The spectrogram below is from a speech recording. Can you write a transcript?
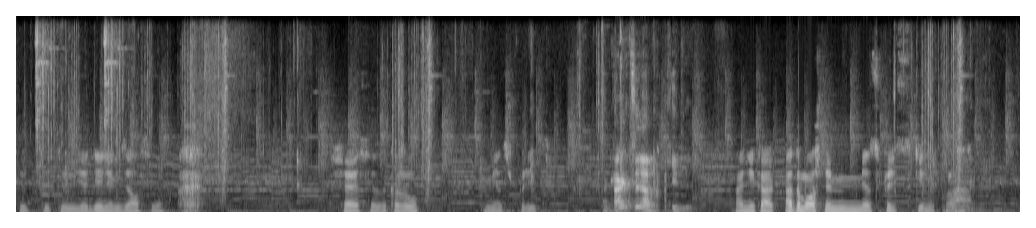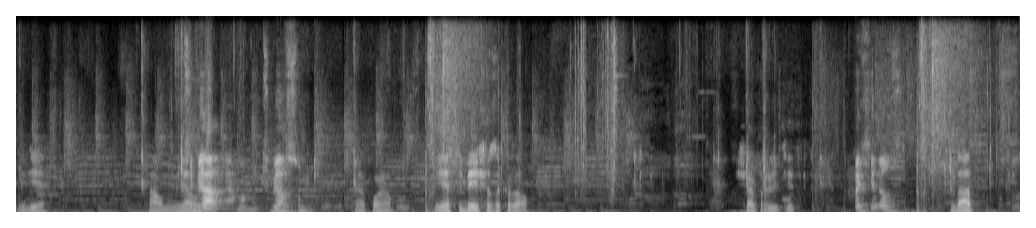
Ты, ты, ты, я денег взял себе. Сейчас я себе закажу. Медшприц. А как тебя похилить? А никак. А ты можешь мне медшприц скинуть просто. На, Где? А, он у меня. У тебя прямо, он у тебя в сумке. Я понял. Вот. Я себе еще заказал. Сейчас пролетит. Покинулся? Да. Ну.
